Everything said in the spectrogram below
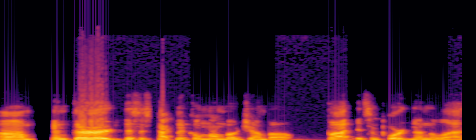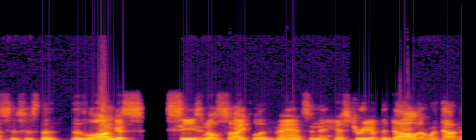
Um, and third, this is technical mumbo jumbo, but it's important nonetheless. This is the, the longest seasonal cycle advance in the history of the dollar without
